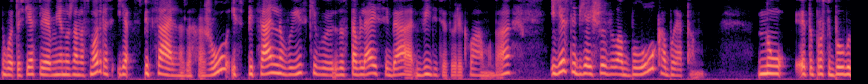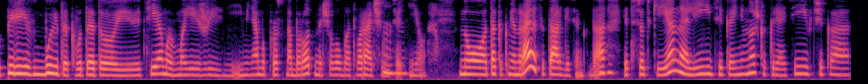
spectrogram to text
Вот, то есть если мне нужна насмотренность, я специально захожу и специально выискиваю, заставляя себя видеть эту рекламу, да. И если бы я еще вела блог об этом, ну, это просто был бы переизбыток вот этой темы в моей жизни, и меня бы просто, наоборот, начало бы отворачивать mm-hmm. от нее. Но так как мне нравится таргетинг, да, mm-hmm. это все-таки и аналитика, и немножко креативчика,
